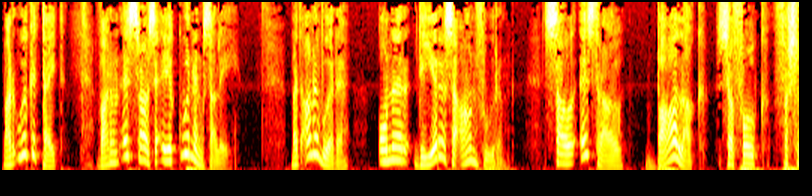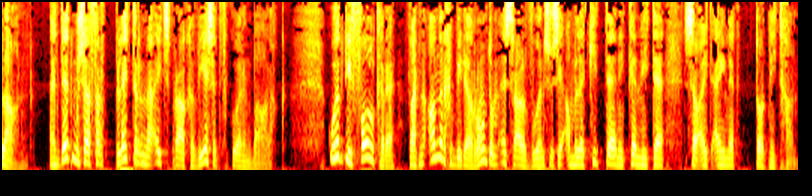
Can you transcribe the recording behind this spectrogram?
maar ook 'n tyd waarin Israel sy eie koning sal hê. Met ander woorde, onder die Here se aanvoering sal Israel Balak se volk verslaan. En dit moes 'n verpletterende uitspraak gewees het vir koning Balak. Ook die volkere wat in ander gebiede rondom Israel woon soos die Amalekiete en die Keniete sou uiteindelik tot niet gaan.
